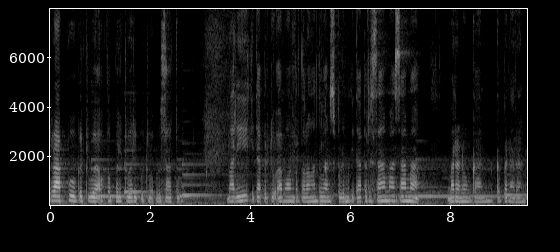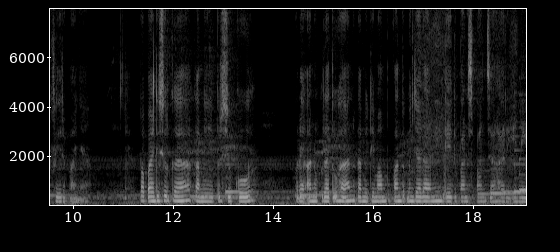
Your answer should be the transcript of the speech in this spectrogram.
Rabu kedua Oktober 2021. Mari kita berdoa mohon pertolongan Tuhan sebelum kita bersama-sama merenungkan kebenaran firman-Nya. Bapak yang di surga, kami bersyukur oleh anugerah Tuhan kami dimampukan untuk menjalani kehidupan sepanjang hari ini.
